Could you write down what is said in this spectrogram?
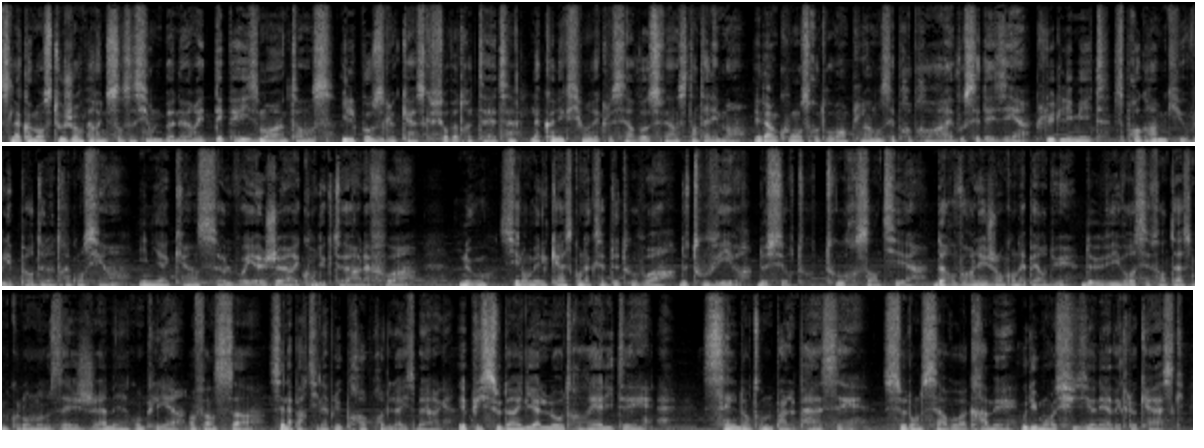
Cela commence toujours par une sensation de bonheur et de dépaysement intense. Il pose le casque sur votre tête, la connexion avec le cerveau se fait instantanément. Et d'un coup, on se retrouve en plein dans ses propres rêves ou ses désirs. Plus de limites. Ce programme qui ouvre les portes de notre inconscient. Il n'y a qu'un seul voyageur et conducteur à la fois. Nous, si l'on met le casque, on accepte de tout voir, de tout vivre, de surtout tout ressentir, de revoir les gens qu'on a perdus, de vivre ces fantasmes que l'on n'osait jamais accomplir. Enfin ça, c'est la partie la plus propre de l'iceberg. Et puis soudain, il y a l'autre réalité, celle dont on ne parle pas assez, ce dont le cerveau a cramé, ou du moins fusionné avec le casque.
